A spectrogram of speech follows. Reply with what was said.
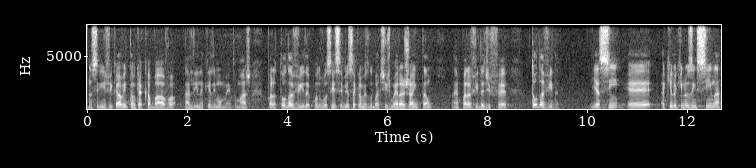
Não significava então que acabava ali naquele momento, mas para toda a vida, quando você recebia o sacramento do batismo, era já então né, para a vida de fé, toda a vida. E assim é aquilo que nos ensina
